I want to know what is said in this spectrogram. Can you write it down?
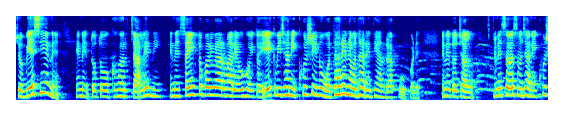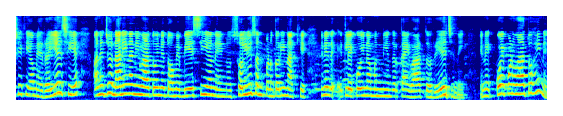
જો બેસીએ ને, એને તો તો ઘર ચાલે નહીં. એને સંયુક્ત પરિવારમાં રહેવું હોય તો એકબીજાની ખુશીનું વધારે ને વધારે ધ્યાન રાખવું પડે. એને તો ચાલો અને સરસ મજાની ખુશીથી અમે રહીએ છીએ. અને જો નાની નાની વાત હોય ને તો અમે બેસી અને એનું સોલ્યુશન પણ કરી નાખીએ. એને એટલે કોઈના મનની અંદર કાંઈ વાત રહે જ નહીં. એને કોઈ પણ વાત હોય ને,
